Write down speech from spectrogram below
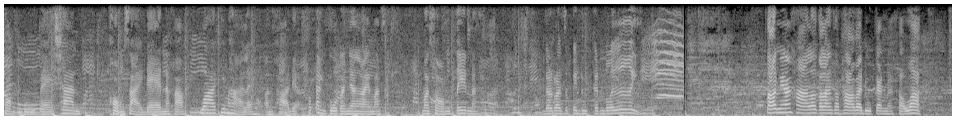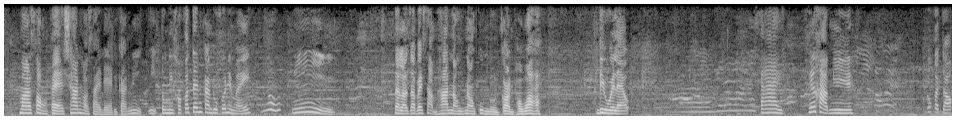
ส่องดูแฟชั่นของสายแดนนะคะ ว่าที่มหาลัยหอการค้าเนี่ยเขาแต่งตัวกันยังไงมามาซ้อมเต้นนะคะเดี๋ยวเราจะไปดูกันเลย ตอนนี้นะคะเรากำลังจะพามาดูกันนะคะว่า มาส่องแฟชั่นของสายแดนกันนี่นี่ตรงนี้เขาก็เต้นกันทุกคนเห็นไหมนี่ แต่เราจะไปสัมภาษณ์น้องน้องกลุ่มหนู้นก่อนเพราะว่าดิวไว้แล้วใช่นี่ค่ะมีลูกกระจอก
